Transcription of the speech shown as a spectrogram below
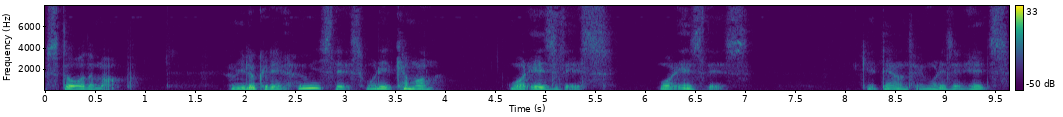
store them up. And you look at it, who is this? What is, come on. What is this? What is this? Get down to it. What is it? It's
